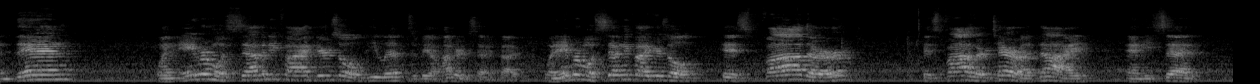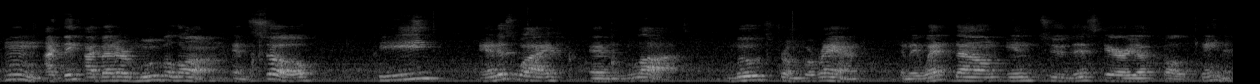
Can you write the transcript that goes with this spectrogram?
And then, when Abram was 75 years old, he lived to be 175. When Abram was 75 years old, his father, his father Terah, died, and he said, hmm, I think I better move along. And so, he and his wife and Lot moved from Haran and they went down into this area called Canaan.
